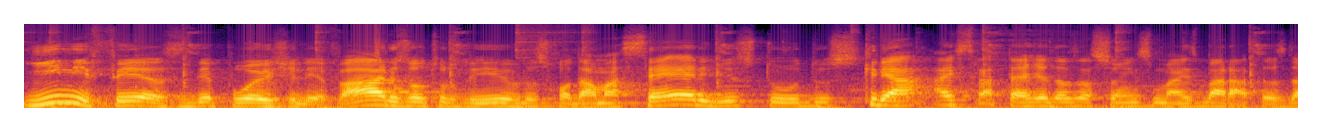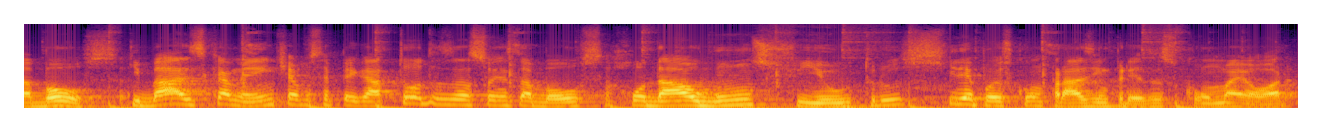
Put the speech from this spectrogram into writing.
e me fez, depois de ler vários outros livros, rodar uma série de estudos, criar a estratégia das ações mais baratas da bolsa, que basicamente é você pegar todas as ações da bolsa, rodar alguns filtros e depois comprar as empresas com maior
